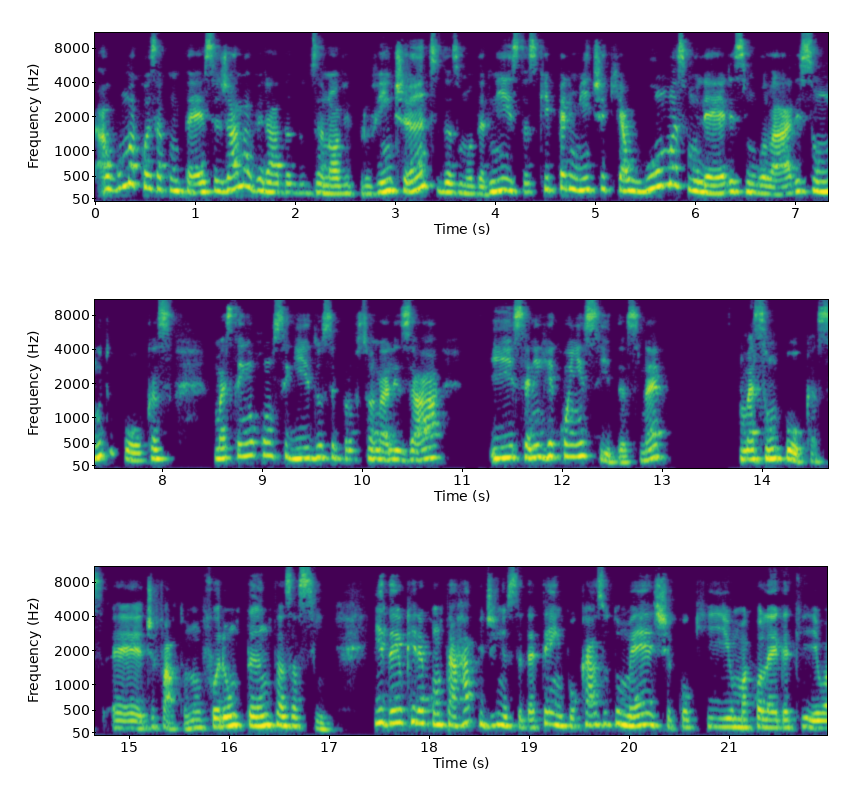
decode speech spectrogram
alguma coisa acontece já na virada do 19 para o 20, antes das modernistas, que permite que algumas mulheres singulares, são muito poucas, mas tenham conseguido se profissionalizar e serem reconhecidas, né? Mas são poucas, é, de fato, não foram tantas assim. E daí eu queria contar rapidinho, se der tempo, o caso do México, que uma colega que eu,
